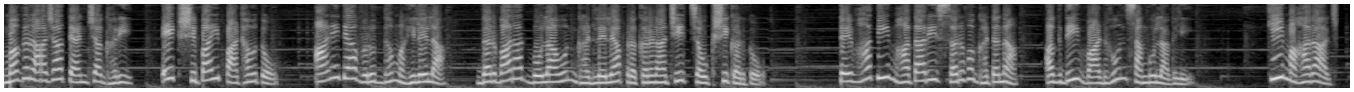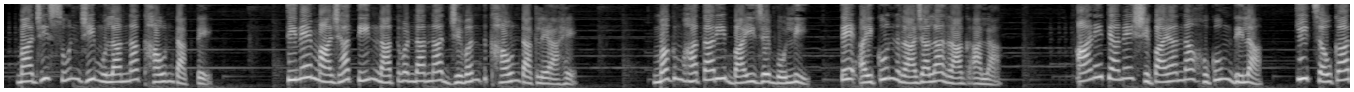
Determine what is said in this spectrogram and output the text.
मग राजा त्यांच्या घरी एक शिपाई पाठवतो आणि त्या वृद्ध महिलेला दरबारात बोलावून घडलेल्या प्रकरणाची चौकशी करतो. तेव्हा ती म्हातारी सर्व घटना अगदी वाढवून सांगू लागली. की महाराज माझी सून जी मुलांना खाऊन टाकते तिने माझ्या तीन नातवंडांना जिवंत खाऊन टाकले आहे. मग म्हातारी बाई जे बोलली ते ऐकून राजाला राग आला. आणि त्याने शिपायांना हुकूम दिला की चौकात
